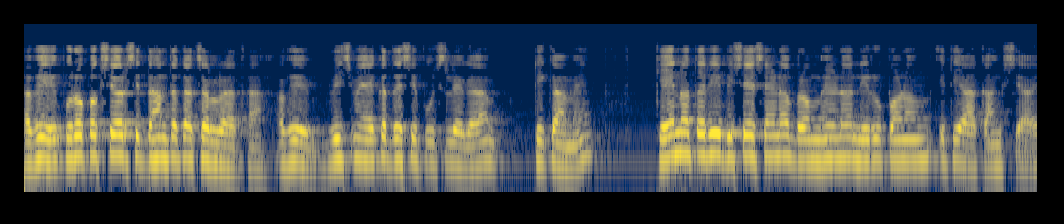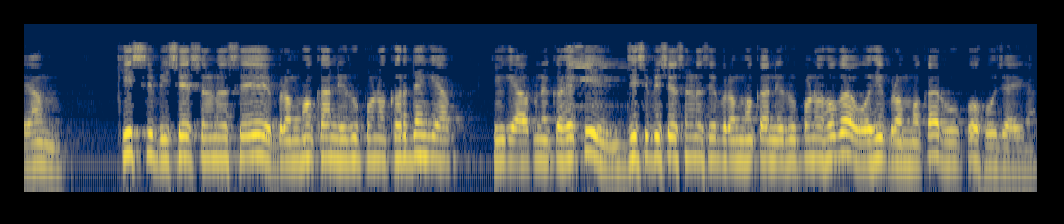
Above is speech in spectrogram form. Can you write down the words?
अभी पूर्व पक्ष और सिद्धांत का चल रहा था। अभी बीच में एकदशी पूछ लेगा टीका में, केन तरी विशेषण ब्रह्मेण निरूपणम इति आकांक्षायाम। किस विशेषण से ब्रह्म का निरूपण कर देंगे आप? क्योंकि आपने कहे कि जिस विशेषण से ब्रह्म का निरूपण होगा, वही ब्रह्म का रूप हो जाएगा।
